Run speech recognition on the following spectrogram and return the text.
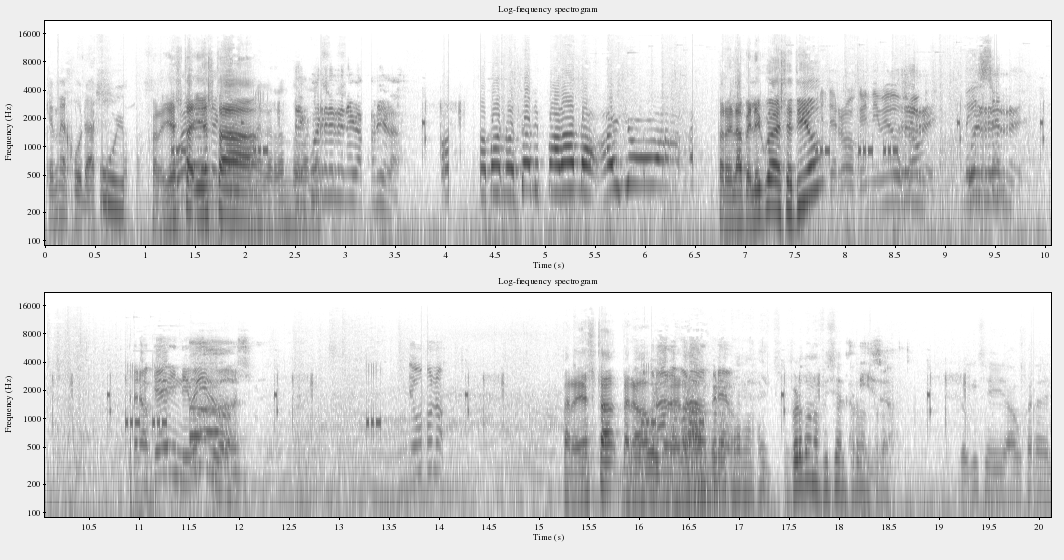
¿Qué mejoras? Pero ya está, ya está. Papá, no está disparando. ¡Ayuda! Pero en la película de este tío. ¿Qué individuos son? ¿Pero qué individuos? Uno. Pero ya está, pero. Morado, pero no. Perdón, oficial, perdón, perdón. Lo quise ir a buscar a él.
